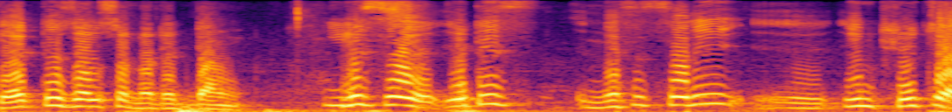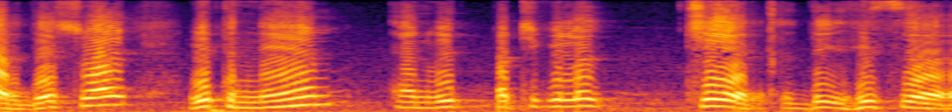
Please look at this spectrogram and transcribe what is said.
that is also noted down. Yes. Means, uh, it is necessary uh, in future. That's why with name and with particular chair, the, his uh,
